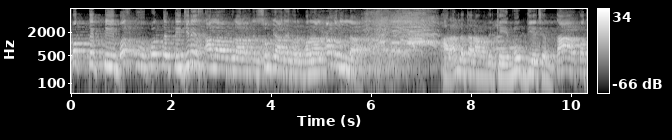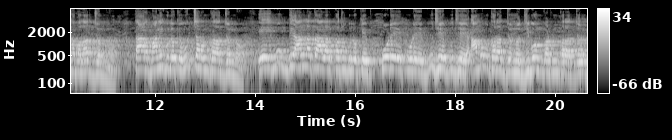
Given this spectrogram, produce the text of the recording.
প্রত্যেকটি বস্তু, প্রত্যেকটি জিনিস আল্লাহ রাব্বুল আলমিনের শুক্রিয়া আদায় করেন। বলেন, আলহামদুলিল্লাহ। আর আল্লাহ তালা আমাদেরকে মুখ দিয়েছেন তার কথা বলার জন্য, তার বাণীগুলোকে উচ্চারণ করার জন্য। এই মুখ দিয়ে আল্লাহ তালার কথাগুলোকে পড়ে পড়ে, বুঝে বুঝে আমল করার জন্য, জীবন গঠন করার জন্য,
